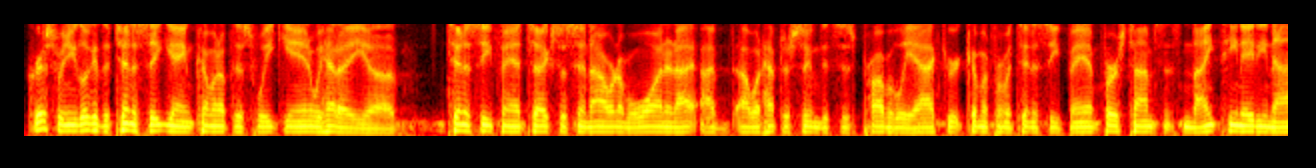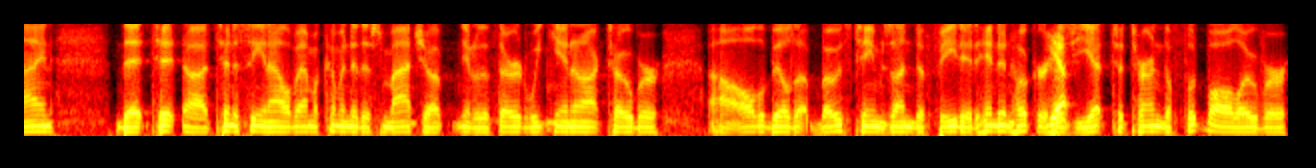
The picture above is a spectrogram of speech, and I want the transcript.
Chris, when you look at the Tennessee game coming up this weekend, we had a uh, Tennessee fan text us in hour number one, and I, I, I would have to assume this is probably accurate coming from a Tennessee fan. First time since 1989 that t- uh, Tennessee and Alabama come into this matchup. You know, the third weekend in October, uh, all the build up, both teams undefeated. Hendon Hooker yep. has yet to turn the football over.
